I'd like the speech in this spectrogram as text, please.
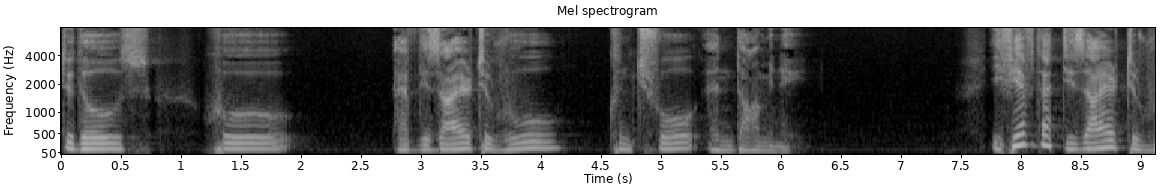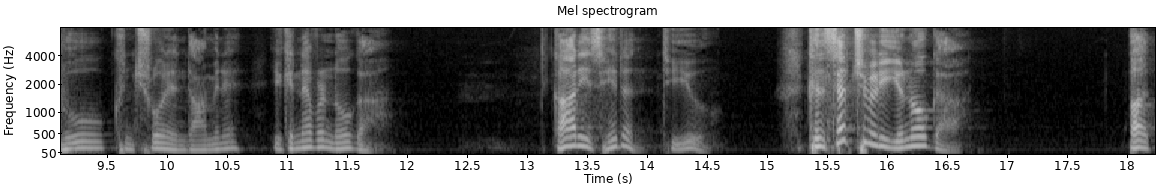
to those who have desire to rule, control, and dominate. If you have that desire to rule, control, and dominate, you can never know God. God is hidden to you. Conceptually, you know God. But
